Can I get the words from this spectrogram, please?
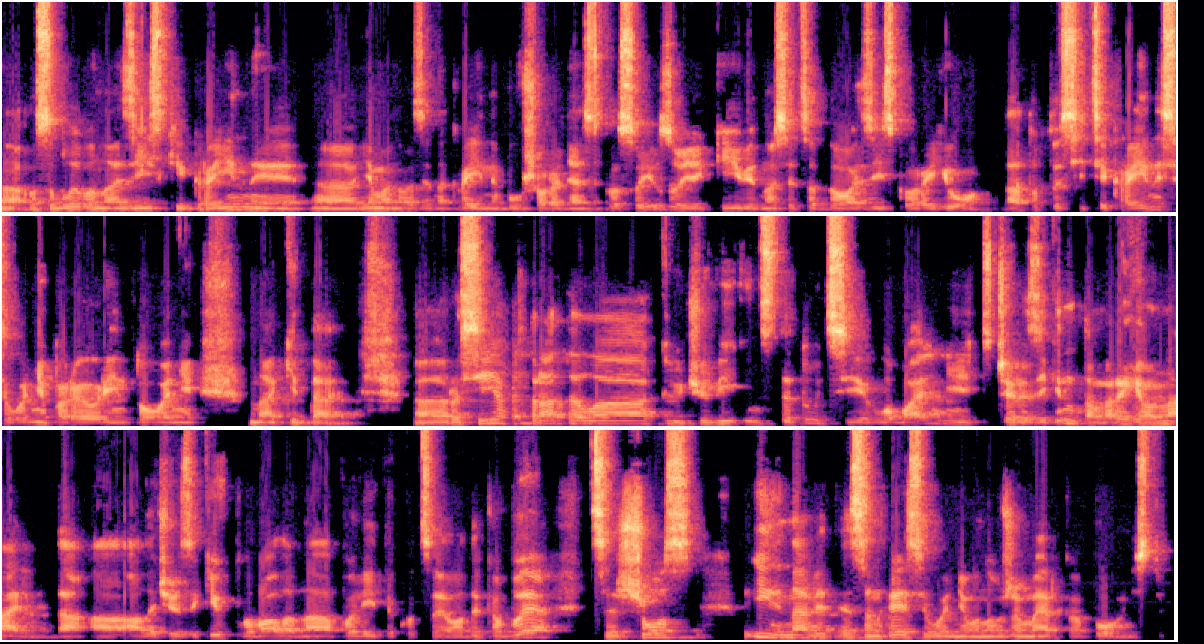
Особливо на азійські країни, е, я маю на увазі на країни бувшого радянського союзу, які відносяться до азійського регіону. Да? Тобто всі ці країни сьогодні переорієнтовані на Китай. Е, Росія втратила ключові інституції глобальні, через які ну там регіональні, да але через які впливала на політику. Це ОДКБ, це ШОС, і навіть СНГ сьогодні воно вже мертве повністю.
